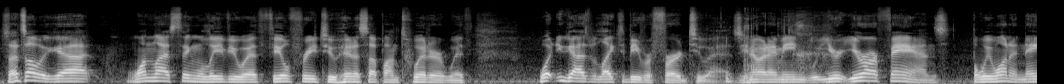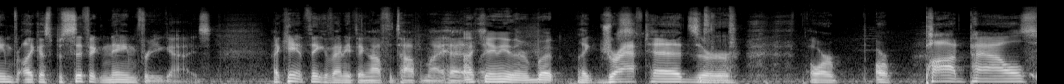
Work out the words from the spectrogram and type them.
So that's all we got. One last thing we'll leave you with. Feel free to hit us up on Twitter with what you guys would like to be referred to as. You know what I mean? You're you're our fans, but we want a name like a specific name for you guys. I can't think of anything off the top of my head. I Like- can't either, but like draft heads or or or pod pals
